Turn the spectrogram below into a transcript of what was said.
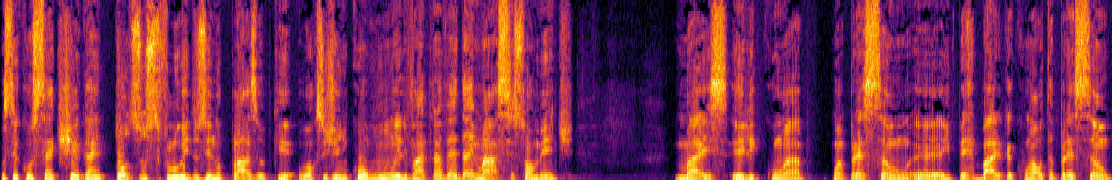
você consegue chegar em todos os fluidos e no plasma, porque o oxigênio comum ele vai através da hemácia somente. Mas ele com a, com a pressão é, hiperbárica, com alta pressão,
